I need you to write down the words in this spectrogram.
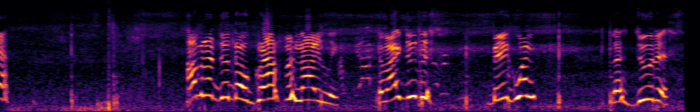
Yeah. I'm gonna do the grand finale. If I do this big one, let's do this.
